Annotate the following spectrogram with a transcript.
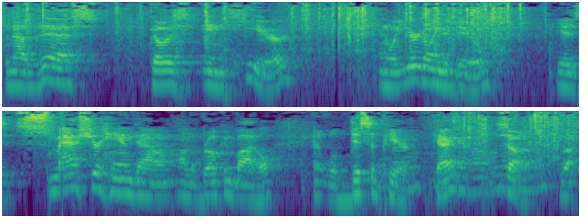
So now this goes in here, and what you're going to do is smash your hand down on the broken bottle, and it will disappear. Okay? So, look.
